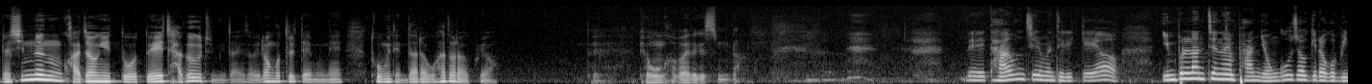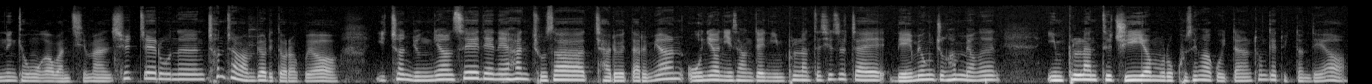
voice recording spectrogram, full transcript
이런 씹는 과정이 또 뇌에 자극을 줍니다. 그래서 이런 것들 때문에 도움이 된다라고 하더라고요. 네, 병원 가봐야 되겠습니다. 네, 다음 질문 드릴게요. 임플란트는 반영구적이라고 믿는 경우가 많지만 실제로는 천차만별이더라고요. 2006년 스웨덴의 한 조사 자료에 따르면 5년 이상 된 임플란트 시술자의 4명 중 1명은 임플란트 주의염으로 고생하고 있다는 통계도 있던데요.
